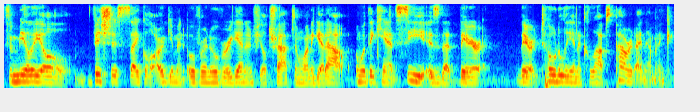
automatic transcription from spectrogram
familial vicious cycle argument over and over again and feel trapped and want to get out. And what they can't see is that they're they're totally in a collapsed power dynamic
